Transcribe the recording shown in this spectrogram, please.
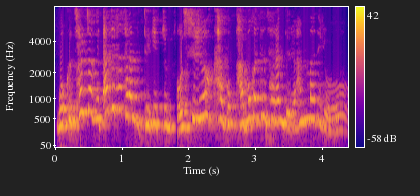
뭐 그 철저하게 따지는 사람들 되게 좀 어수룩하고 바보 같은 사람들이 한마디로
